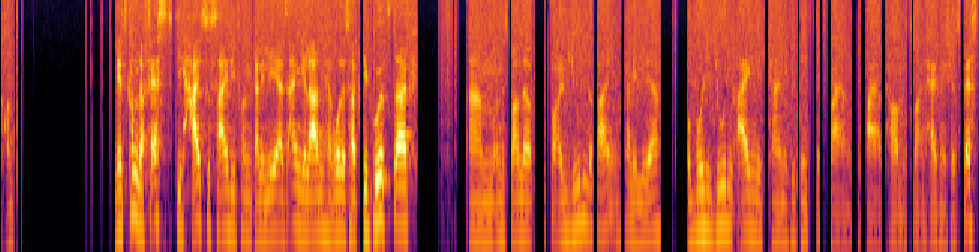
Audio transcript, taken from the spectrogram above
konnte. Und jetzt kommt der Fest, die High Society von Galiläa ist eingeladen, Herodes hat Geburtstag ähm, und es waren da vor allem Juden dabei in Galiläa, obwohl die Juden eigentlich keine Geburtstagsfeiern gefeiert haben. Es war ein heidnisches Fest.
